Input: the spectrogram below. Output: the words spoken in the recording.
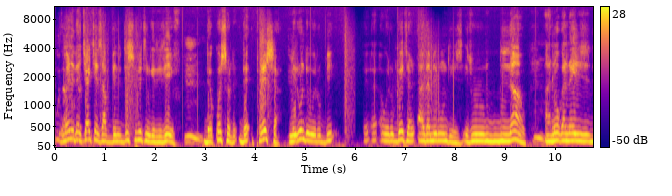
when the churches have been distributing relief. Mm. the question the pressure mirundi will be uh, will get other mirundis. It will now an organized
